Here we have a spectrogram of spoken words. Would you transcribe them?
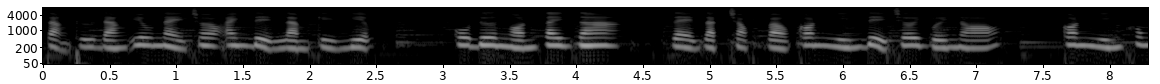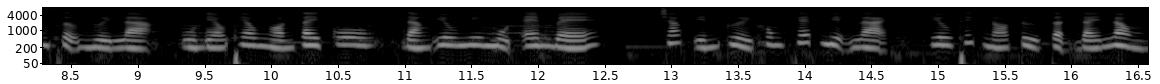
tặng thứ đáng yêu này cho anh để làm kỷ niệm. Cô đưa ngón tay ra, rè rặt chọc vào con nhím để chơi với nó. Con nhím không sợ người lạ, uốn éo theo ngón tay cô, đáng yêu như một em bé. Chắc Yến cười không khép miệng lại, yêu thích nó từ tận đáy lòng.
